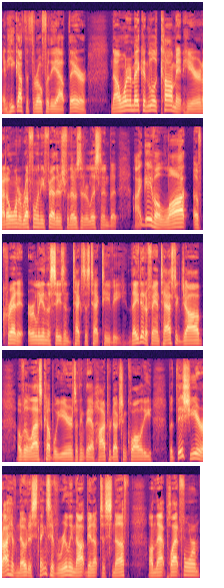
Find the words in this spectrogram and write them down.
and he got the throw for the out there. Now, I wanted to make a little comment here, and I don't want to ruffle any feathers for those that are listening, but I gave a lot of credit early in the season to Texas Tech TV. They did a fantastic job over the last couple years. I think they have high production quality, but this year I have noticed things have really not been up to snuff on that platform.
